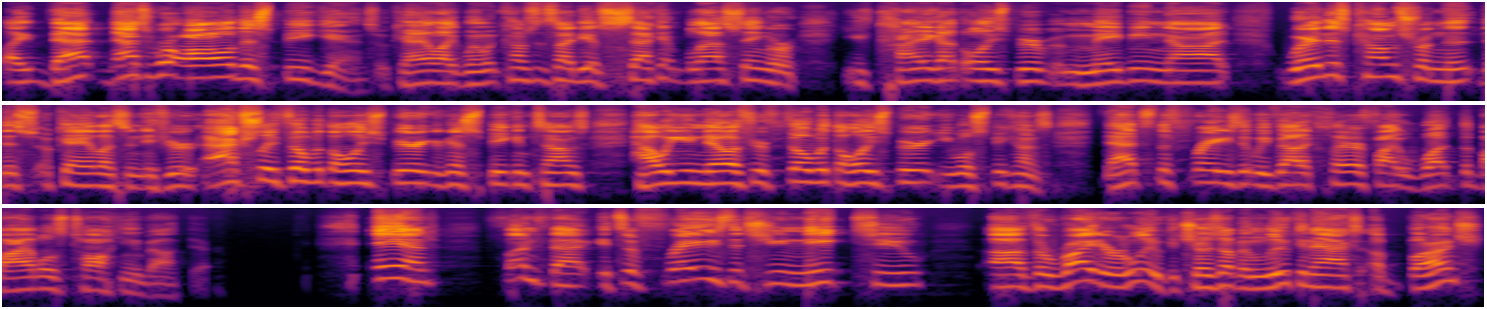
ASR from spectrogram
Like that, that's where all this begins, okay? Like when it comes to this idea of second blessing, or you've kind of got the Holy Spirit, but maybe not. Where this comes from, this, okay, listen, if you're actually filled with the Holy Spirit, you're gonna speak in tongues. How will you know if you're filled with the Holy Spirit? You will speak in tongues. That's the phrase that we've got to clarify what the Bible is talking about there. And fun fact, it's a phrase that's unique to uh, the writer Luke. It shows up in Luke and Acts a bunch.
